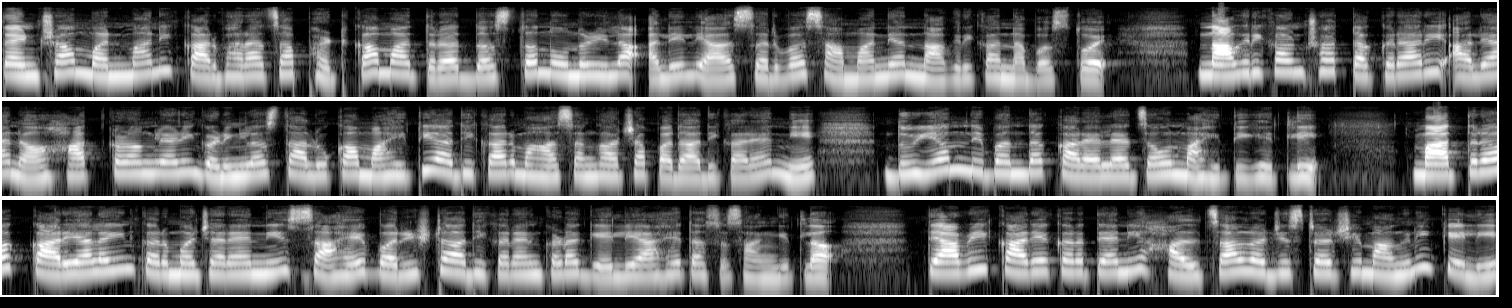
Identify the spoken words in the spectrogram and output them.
त्यांच्या मनमानी कारभाराचा फटका मात्र दस्त नोंदणीला आलेल्या सर्वसामान्य नागरिकांना बसतोय. नागरिकांच्या तक्रारी आल्यानं हातकळंगले आणि गणिंगलस तालुका माहिती अधिकार महासंघाच्या पदाधिकाऱ्यांनी दुय्यम निबंधक कार्यालयात जाऊन माहिती घेतली. मात्र कार्यालयीन कर्मचाऱ्यांनी साहेब वरिष्ठ अधिकाऱ्यांकडे गेले आहेत असं सांगितलं. त्यावेळी कार्यकर्त्यांनी हालचाल रजिस्टरची मागणी केली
